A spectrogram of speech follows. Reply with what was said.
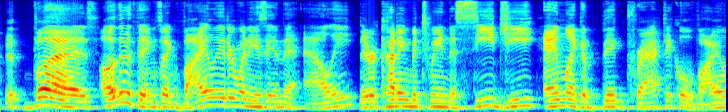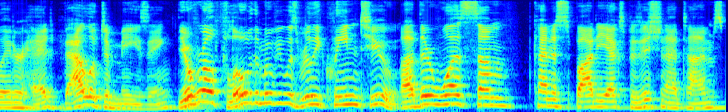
but other things like Violator when he's in the alley, they were cutting between the CG and like a big practical Violator head. That looked amazing. The overall flow of the movie was really clean too. Uh, there was some kind of spotty exposition at times,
